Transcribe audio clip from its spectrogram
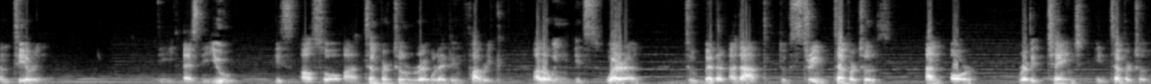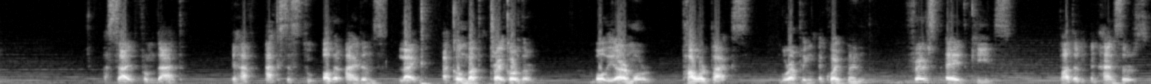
and tearing. The SDU is also a temperature regulating fabric, allowing its wearer to better adapt to extreme temperatures and or rapid change in temperature. Aside from that, they have access to other items like a combat tricorder, body armor, power packs, grappling equipment, first aid kits, pattern enhancers,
